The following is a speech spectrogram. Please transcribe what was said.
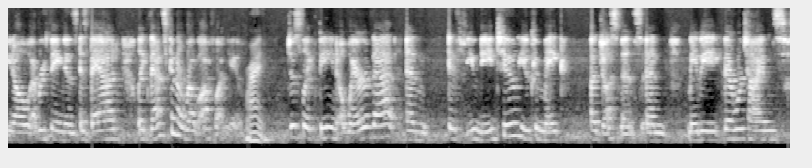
you know everything is, is bad like that's gonna rub off on you Right. just like being aware of that and if you need to you can make adjustments and maybe there were times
